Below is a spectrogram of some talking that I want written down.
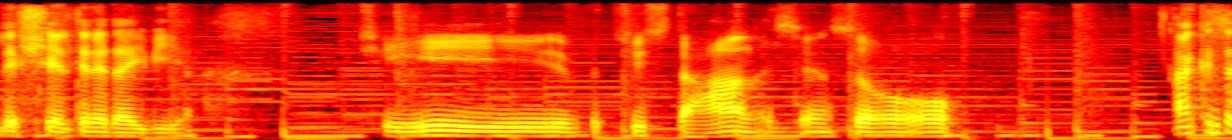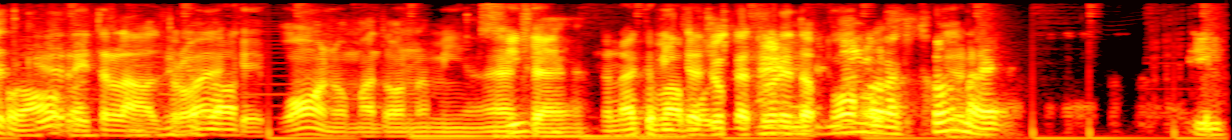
le scelte le dai via. Sì, ci sta, nel senso... Anche se Curry tra l'altro, eh, che è buono, madonna mia, eh, sì, cioè, non è che va giocatore da poco. Allora, secondo me il,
